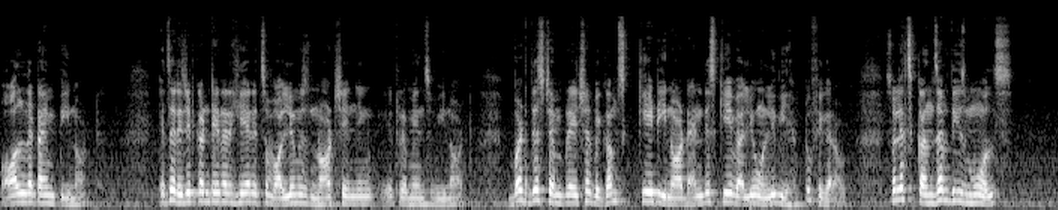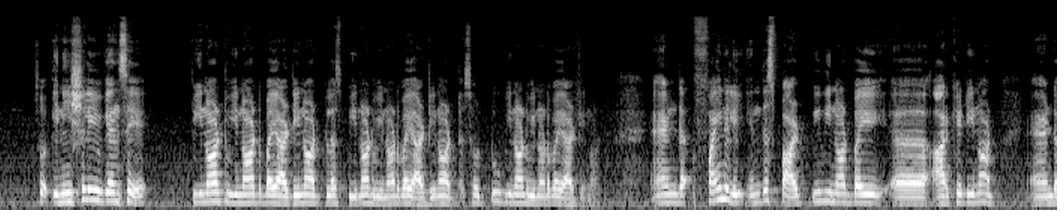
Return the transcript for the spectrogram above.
all the time p naught. It's a rigid container here its volume is not changing it remains v naught. But this temperature becomes kt naught and this k value only we have to figure out. So let's conserve these moles. So initially you can say p naught v naught by rt naught plus p naught v naught by rt naught. So 2 p naught v naught by rt naught and finally in this part pv naught by uh, rkt naught and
